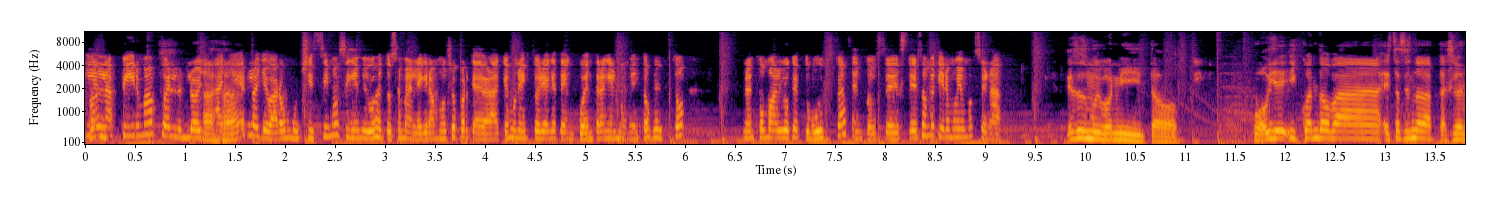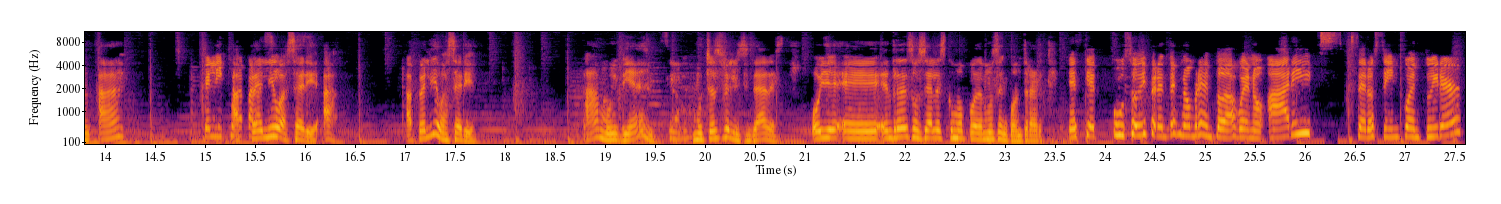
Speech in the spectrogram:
y en la firma, pues lo- ayer lo llevaron muchísimo, sigue mi voz, entonces me alegra mucho porque de verdad que es una historia que te encuentra en el momento justo, no es como algo que tú buscas, entonces eso me tiene muy emocionada. Eso es muy bonito. Oye, ¿y cuándo va? ¿Estás haciendo adaptación a, Película a para peli o a serie? Ah, ¿a peli o a serie? Ah, muy bien. sí. Muchas felicidades. Oye, eh, en redes sociales, ¿cómo podemos encontrarte? Es que uso diferentes nombres en todas. Bueno, Ari05 en Twitter,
